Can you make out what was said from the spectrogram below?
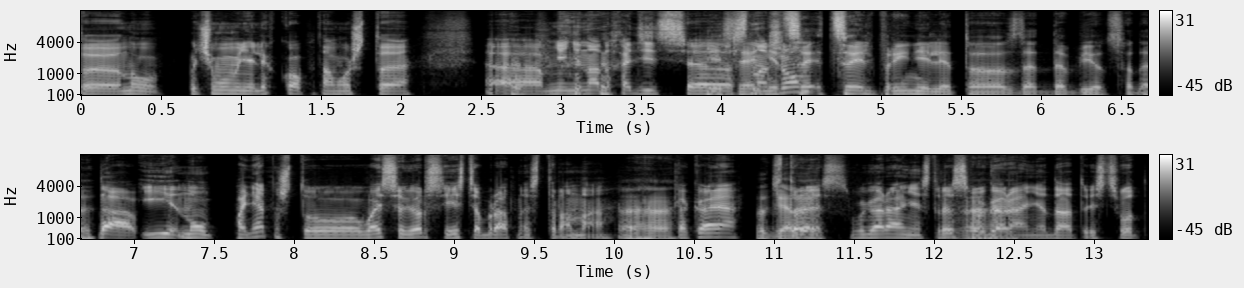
э, ну, Почему мне легко? Потому что э, мне не надо ходить э, с ножом. Если цель приняли, то добьются, да? Да, и, ну, понятно, что vice есть обратная сторона. Ага. Какая? Выгорание. Стресс, выгорание, стресс, ага. выгорание, да. То есть вот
